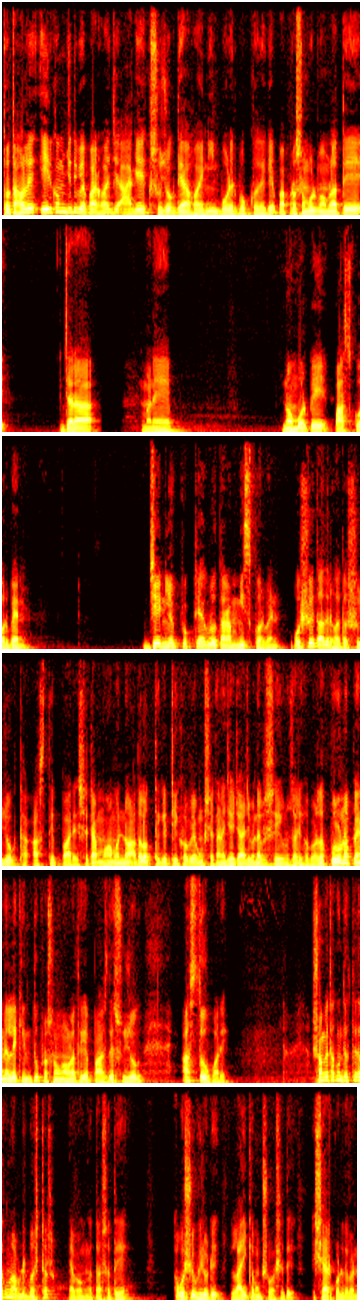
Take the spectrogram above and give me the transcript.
তো তাহলে এরকম যদি ব্যাপার হয় যে আগে সুযোগ দেওয়া হয়নি বোর্ডের পক্ষ থেকে বা প্রশ্নমূল মামলাতে যারা মানে নম্বর পেয়ে পাস করবেন, যে নিয়োগ প্রক্রিয়াগুলো তারা মিস করবেন, অবশ্যই তাদের হয়তো সুযোগ আসতে পারে। সেটা মহামান্য আদালত থেকে ঠিক হবে এবং সেখানে যে জাজমেন্ট হবে সেই অনুসারেই হবে। অর্থাৎ পুরোনো প্যানেলে কিন্তু প্রশ্ন মামলা থেকে পাসদের সুযোগ আসতেও পারে। সঙ্গে থাকুন, দেখতে থাকুন আপডেট মাস্টার এবং তার সাথে অবশ্যই ভিডিওটি লাইক এবং সবার সাথে শেয়ার করে দেবেন।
